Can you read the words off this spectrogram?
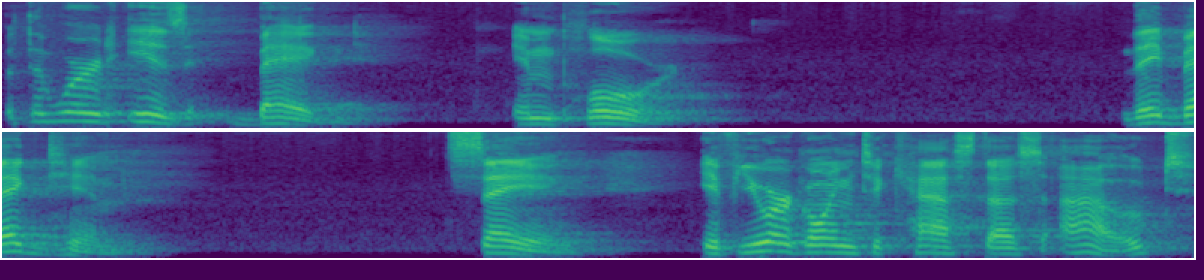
But the word is begged, implored. They begged him, saying, If you are going to cast us out,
